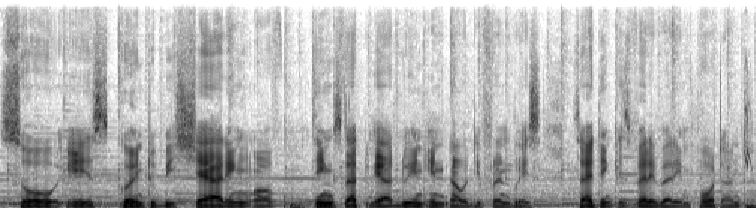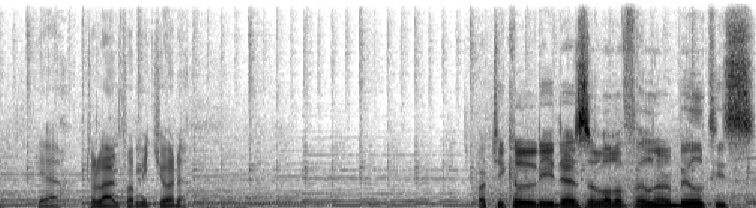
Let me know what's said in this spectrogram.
So it's going to be sharing of things that we are doing in our different ways. So I think it's very, very important, yeah, to learn from each other. Particularly, there's a lot of vulnerabilities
